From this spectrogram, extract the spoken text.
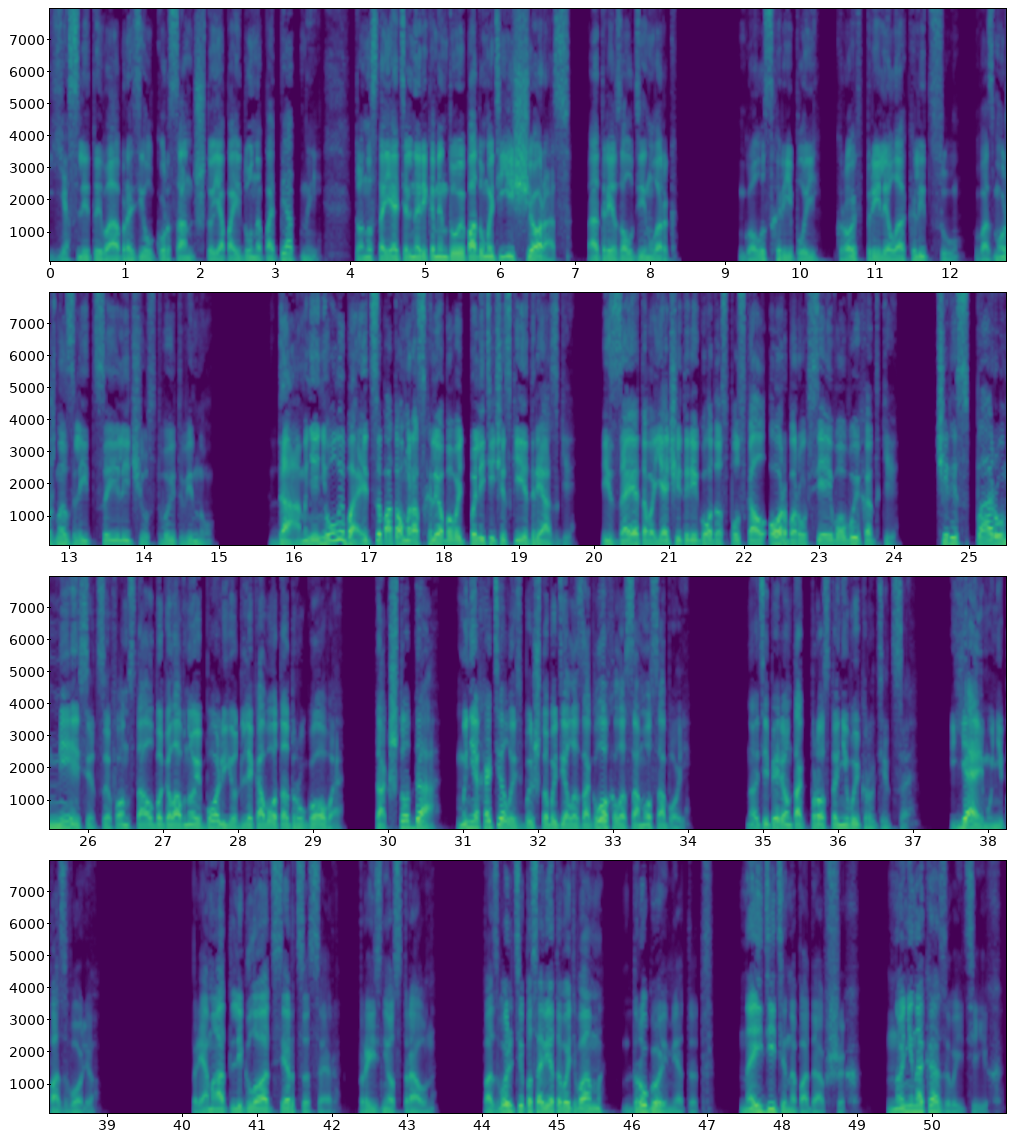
Если ты вообразил, курсант, что я пойду на попятный, то настоятельно рекомендую подумать еще раз», — отрезал Динларк. Голос хриплый, кровь прилила к лицу. Возможно, злится или чувствует вину. «Да, мне не улыбается потом расхлебывать политические дрязги. Из-за этого я четыре года спускал Орбору все его выходки. Через пару месяцев он стал бы головной болью для кого-то другого. Так что да, мне хотелось бы, чтобы дело заглохло само собой. Но теперь он так просто не выкрутится. Я ему не позволю. «Прямо отлегло от сердца, сэр», — произнес Траун. «Позвольте посоветовать вам другой метод. Найдите нападавших, но не наказывайте их».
